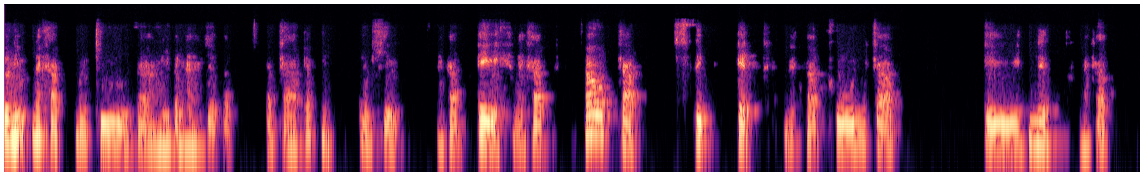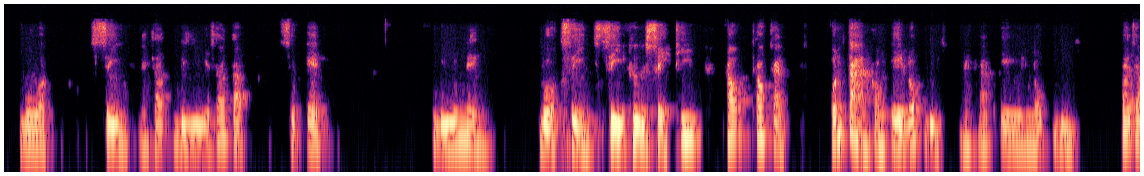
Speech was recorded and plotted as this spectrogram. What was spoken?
ตัวนี้นะครับเมื่อกี้มีปัญหาเกี่ยวกับปากกาแป๊บนึงโอเคนะครับ a นะครับเท่ากับ 11 นะครับ คูณกับ a 1นะครับ บวก 4 นะครับ b เท่ากับ 11 b 1บวก 4 c คือเศษที่เท่าเท่ากัน ผลต่างของ a ลบ b นะครับ a ลบ b ก็จะ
